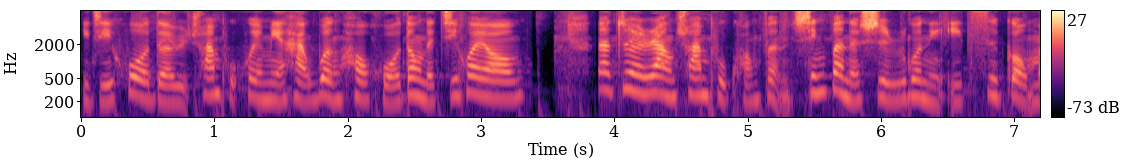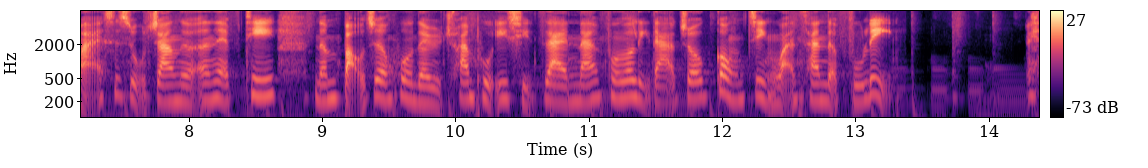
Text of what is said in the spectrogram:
以及获得与川普会面和问候活动的机会哦。那最让川普狂粉兴奋的是，如果你一次购买四十五张的 NFT，能保证获得与川普一起在南佛罗里达州共进晚餐的福利。哎，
